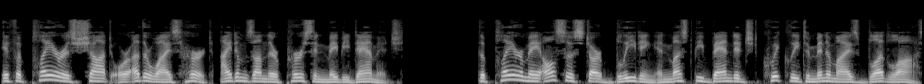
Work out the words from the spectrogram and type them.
If a player is shot or otherwise hurt, items on their person may be damaged. The player may also start bleeding and must be bandaged quickly to minimize blood loss.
